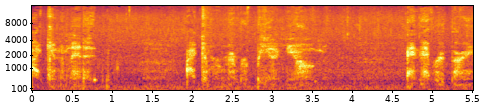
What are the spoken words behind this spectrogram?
I can admit it. I can remember being young and everything.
